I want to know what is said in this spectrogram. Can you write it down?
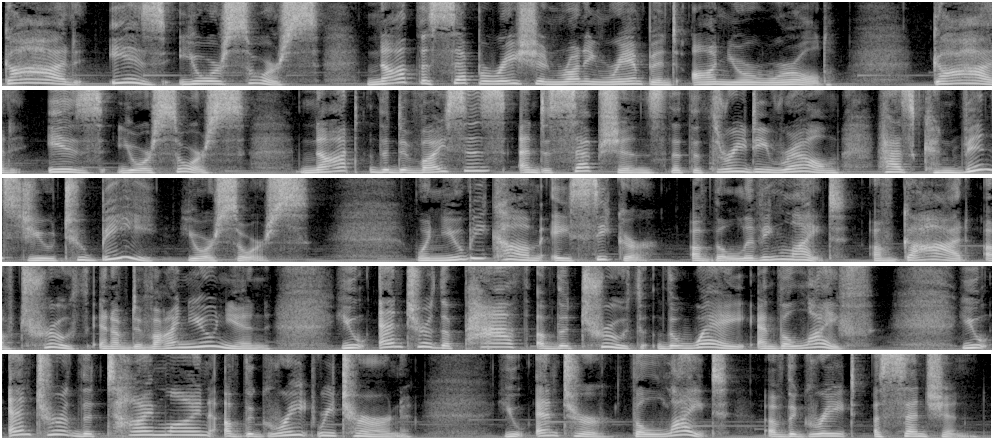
God is your source, not the separation running rampant on your world. God is your source, not the devices and deceptions that the 3D realm has convinced you to be your source. When you become a seeker of the living light, of God, of truth, and of divine union, you enter the path of the truth, the way, and the life. You enter the timeline of the great return. You enter the light of the great ascension.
